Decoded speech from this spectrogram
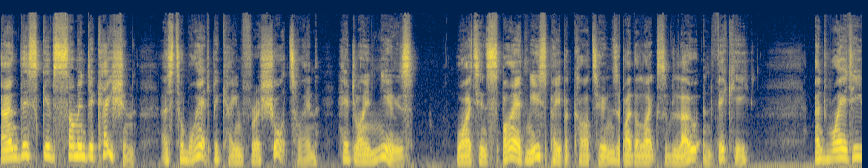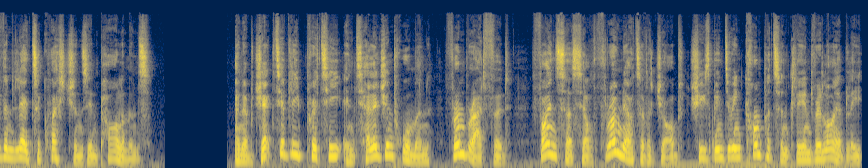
And this gives some indication as to why it became for a short time headline news, why it inspired newspaper cartoons by the likes of Low and Vicky, and why it even led to questions in Parliament. An objectively pretty, intelligent woman from Bradford finds herself thrown out of a job she's been doing competently and reliably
